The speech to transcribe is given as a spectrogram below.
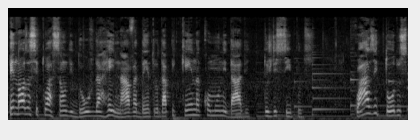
Penosa situação de dúvida reinava dentro da pequena comunidade dos discípulos. Quase todos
